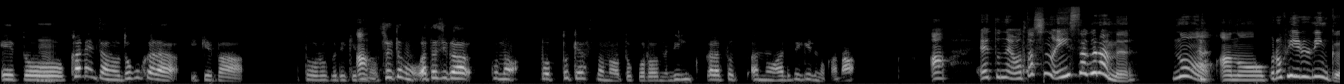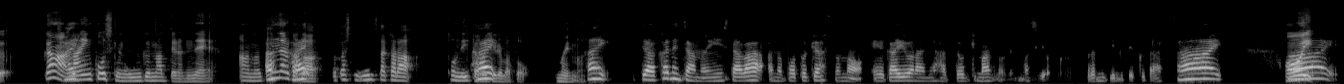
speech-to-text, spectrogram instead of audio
えっ、と、カレンちゃんのどこから行けば登録できるの？それとも私がこのポッドキャストのところのリンクからと、あの、あれできるのかな？えっとね、私のインスタグラムの、あのプロフィールリンクがはい LINE 公式のリンクになってるんで、あの気になる方、はい私のインスタから飛んでいただければと思います。はい。じゃあ、カレンちゃんのインスタは、あの、ポッドキャストの、えー概要欄に貼っておきますので、もしよかったら見てみてください。はい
